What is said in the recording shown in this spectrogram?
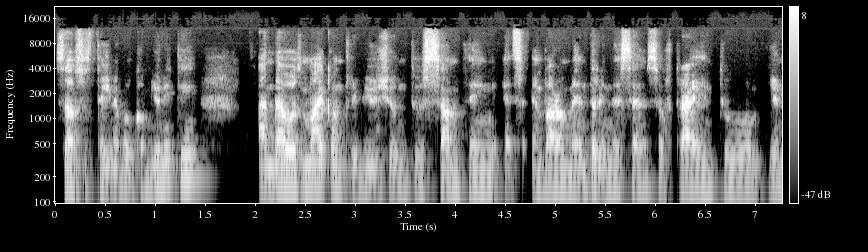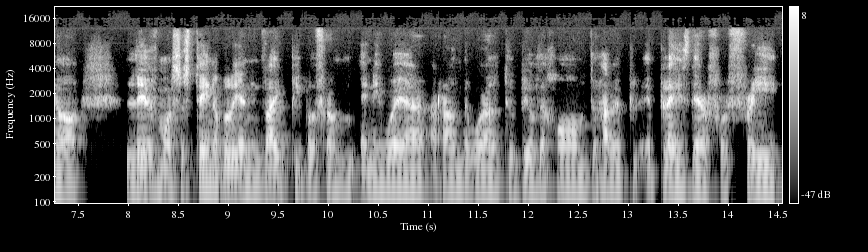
self-sustainable community. And that was my contribution to something it's environmental in the sense of trying to you know live more sustainably and invite people from anywhere around the world to build a home to have a, a place there for free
